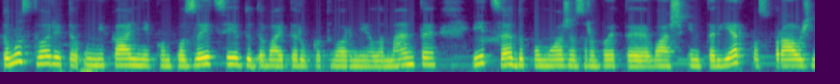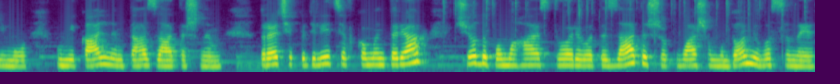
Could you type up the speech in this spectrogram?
Тому створюйте унікальні композиції, додавайте рукотворні елементи, і це допоможе зробити ваш інтер'єр по-справжньому унікальним та затишним. До речі, поділіться в коментарях, що допомагає створювати затишок у вашому домі восени.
